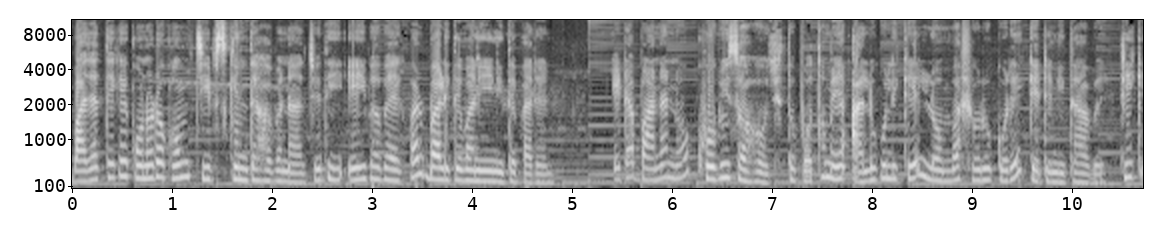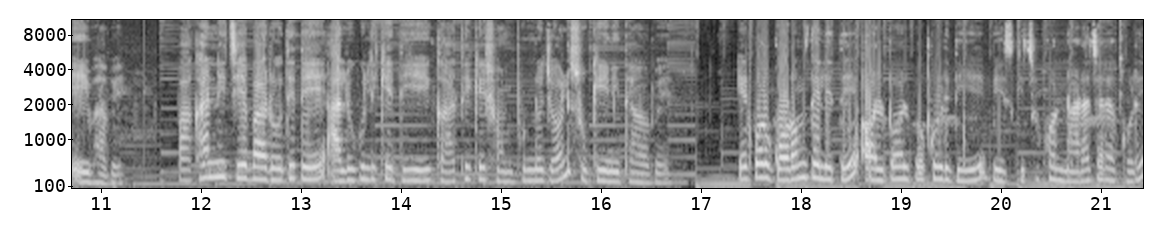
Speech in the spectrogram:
বাজার থেকে কোনো রকম চিপস কিনতে হবে না, যদি এইভাবে একবার বাড়িতে বানিয়ে নিতে পারেন। এটা বানানো খুবই সহজ। তো প্রথমে আলুগুলিকে লম্বা সরু করে কেটে নিতে হবে, ঠিক এইভাবে। পাখার নিচে বা রোদেতে আলুগুলিকে দিয়ে গা থেকে সম্পূর্ণ জল শুকিয়ে নিতে হবে। এরপর গরম তেলেতে অল্প অল্প করে দিয়ে বেশ কিছুক্ষণ নাড়াচাড়া করে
